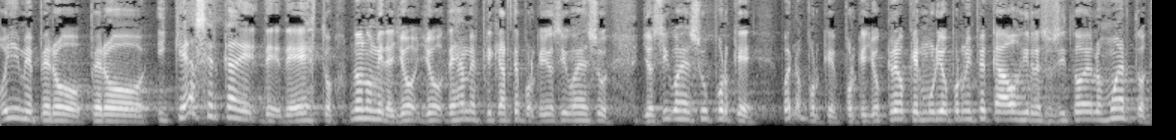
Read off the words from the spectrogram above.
Óyeme, pero, pero, ¿y qué acerca de, de, esto? No, no, mira, yo, yo, déjame explicarte por qué yo sigo a Jesús. Yo sigo a Jesús porque, bueno, porque, porque yo creo que Él murió por mis pecados y resucitó de los muertos.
